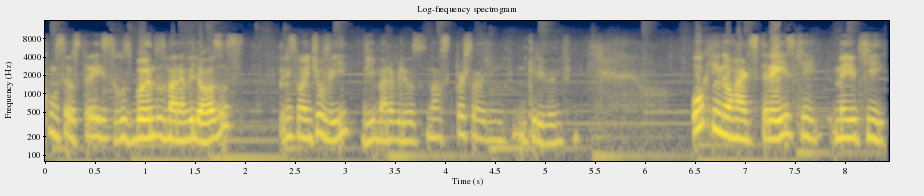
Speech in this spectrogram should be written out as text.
com seus três rusbandos maravilhosos. Principalmente o Vi. Vi maravilhoso. Nossa, que personagem incrível, enfim. O Kingdom Hearts 3, que meio que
